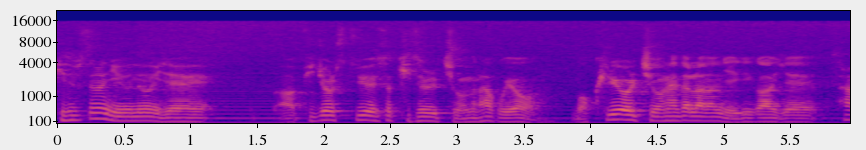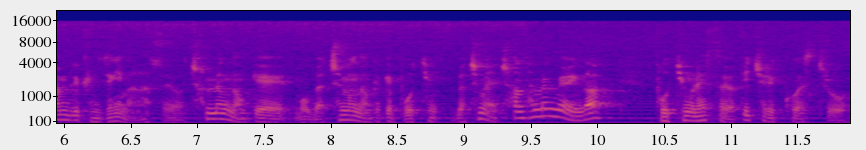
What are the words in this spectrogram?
Git을 쓰는 이유는 이제 어, Visual Studio에서 Git을 지원을 하고요. Mercurial 지원해달라는 얘기가 이제 사람들이 굉장히 많았어요. 천 명 넘게 뭐 몇 천 명 넘게 voting 몇천 명, 천 삼백 명인가 voting을 했어요. feature request로.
